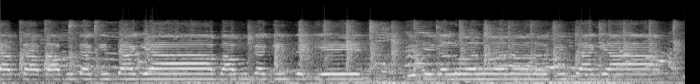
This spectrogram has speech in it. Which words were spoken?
आपका? बाबू का गिफ्ट आ गया। बाबू का गिफ्ट देखिए। गिफ्ट आ गया।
